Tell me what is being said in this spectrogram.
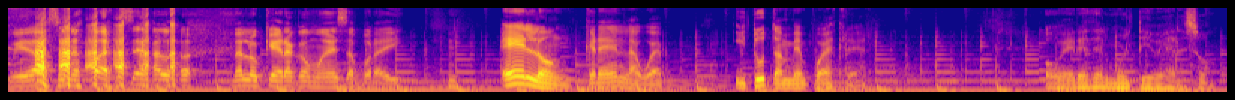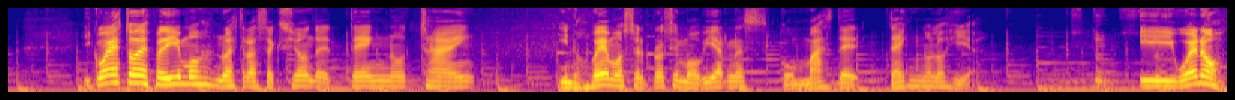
Cuidado si no aparece algo- una loquera como esa por ahí. Elon cree en la web y tú también puedes creer. O eres del multiverso. Y con esto despedimos nuestra sección de Tecno Time y nos vemos el próximo viernes con más de tecnología. Y bueno,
